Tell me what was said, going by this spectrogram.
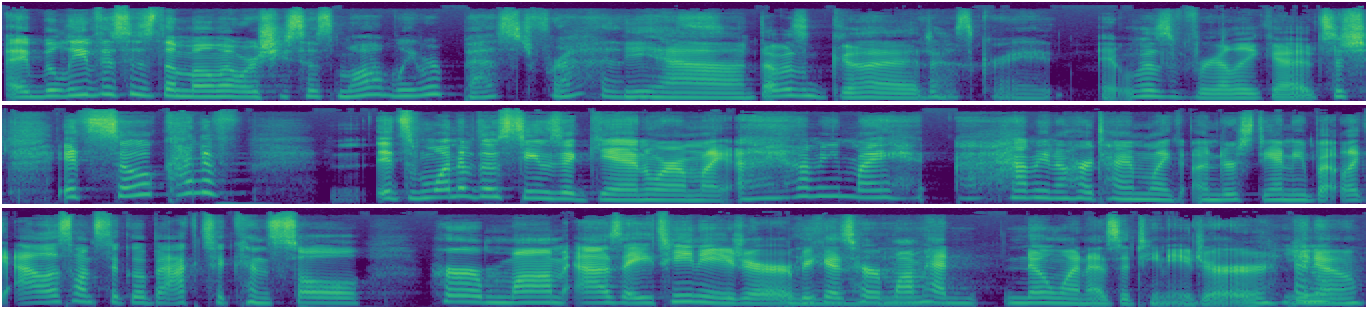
I believe this is the moment where she says, Mom, we were best friends. Yeah, that was good. That was great. It was really good. So sh it's so kind of it's one of those scenes again where I'm like I'm having my having a hard time like understanding, but like Alice wants to go back to console her mom as a teenager because her mom had no one as a teenager, you know.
